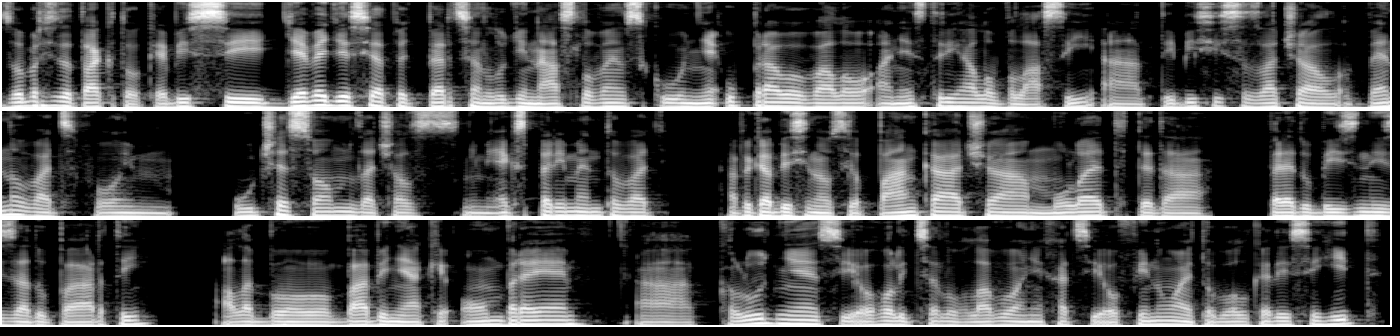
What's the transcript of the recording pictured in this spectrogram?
Zober si to takto, keby si 95% ľudí na Slovensku neupravovalo a nestrihalo vlasy a ty by si sa začal venovať svojim účesom, začal s nimi experimentovať. Napríklad by si nosil pankáča, mulet, teda predu biznis, zadu party, alebo babi nejaké ombre a kľudne si oholiť celú hlavu a nechať si ofinu, aj to bol kedysi hit.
